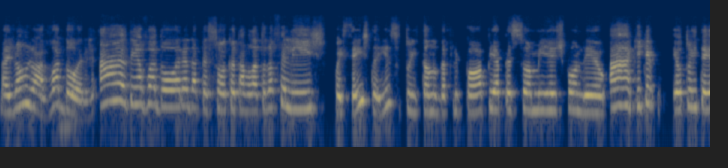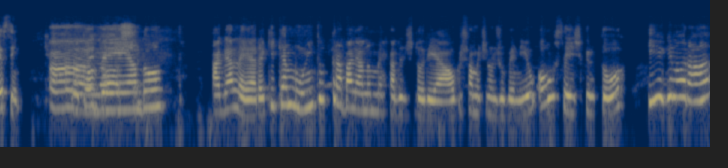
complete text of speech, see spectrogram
Mas vamos lá, voadoras. Ah, eu tenho a voadora da pessoa que eu tava lá toda feliz. Foi sexta, isso? Tweetando da Flip Pop e a pessoa me respondeu. Ah, o que que eu tuitei assim? eu tô nossa. vendo a galera que quer muito trabalhar no mercado editorial, principalmente no juvenil, ou ser escritor e ignorar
